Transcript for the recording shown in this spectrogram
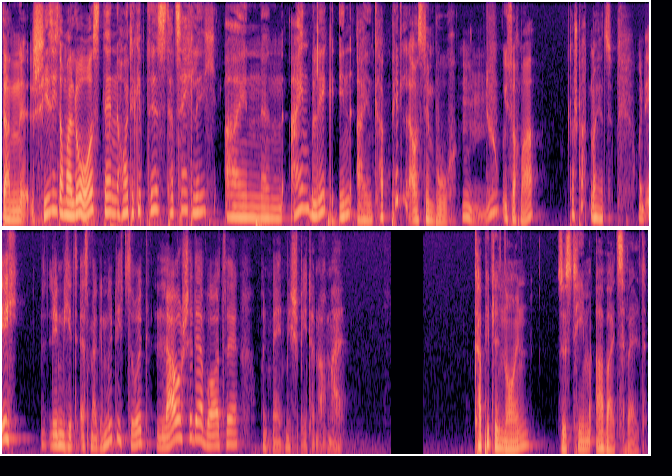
Dann schieße ich doch mal los, denn heute gibt es tatsächlich einen Einblick in ein Kapitel aus dem Buch. Ich sag mal, da starten wir jetzt. Und ich lehne mich jetzt erstmal gemütlich zurück, lausche der Worte und melde mich später nochmal. Kapitel 9 System Arbeitswelt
